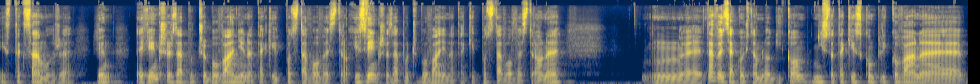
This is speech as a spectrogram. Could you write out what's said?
jest tak samo, że największe zapotrzebowanie na takie podstawowe strony, jest większe zapotrzebowanie na takie podstawowe strony, mm, e, nawet z jakąś tam logiką, niż na takie skomplikowane,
